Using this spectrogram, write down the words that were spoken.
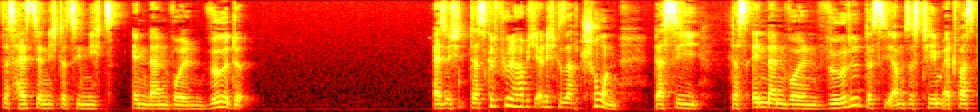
das heißt ja nicht, dass sie nichts ändern wollen würde. Also ich, das Gefühl habe ich ehrlich gesagt schon, dass sie das ändern wollen würde, dass sie am System etwas,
